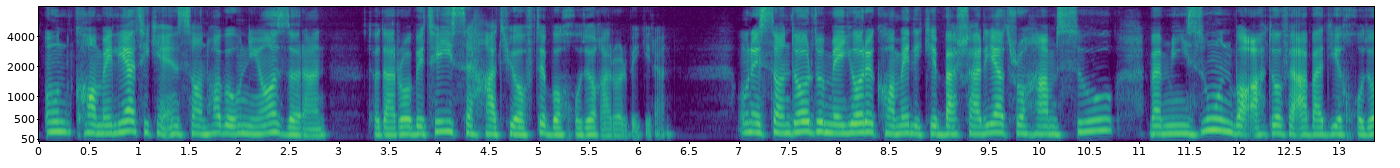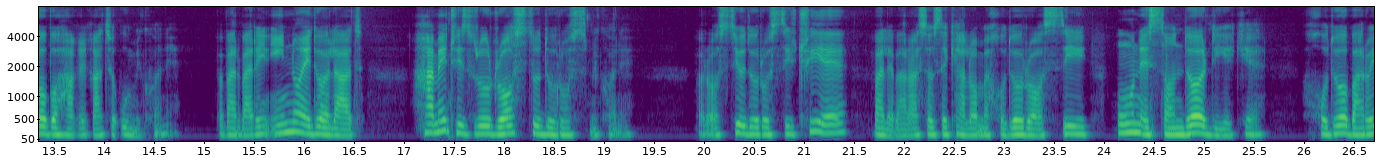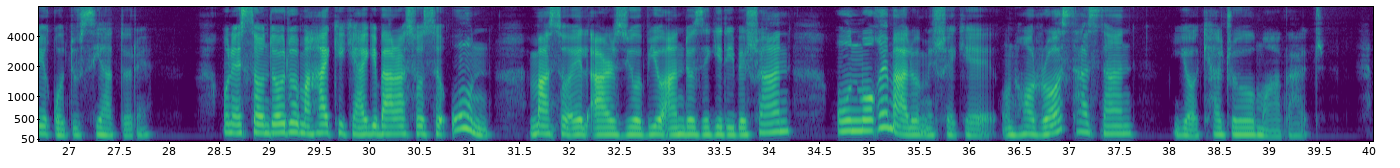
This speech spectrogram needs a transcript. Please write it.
اون کاملیتی که انسانها به اون نیاز دارن تا در رابطه ای صحت یافته با خدا قرار بگیرن. اون استاندارد و معیار کاملی که بشریت رو همسو و میزون با اهداف ابدی خدا با حقیقت او می‌کنه. و بربرین این نوع عدالت همه چیز رو راست و درست می‌کنه. و راستی و درستی چیه؟ بله بر اساس کلام خدا راستی اون استانداردیه که خدا برای قدوسیت داره. اون استاندارد و محکی که اگه بر اساس اون مسائل ارزیابی و اندازه گیری بشن اون موقع معلوم میشه که اونها راست هستن یا کج و معبج.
